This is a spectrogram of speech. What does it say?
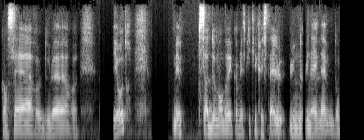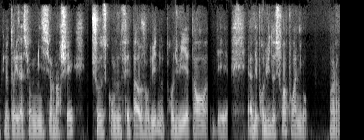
cancer, euh, douleurs euh, et autres. Mais ça demanderait, comme l'expliquait Christelle, une, une AMM, donc une autorisation de mise sur le marché, chose qu'on ne fait pas aujourd'hui, notre produit étant des, des produits de soins pour animaux. Voilà.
